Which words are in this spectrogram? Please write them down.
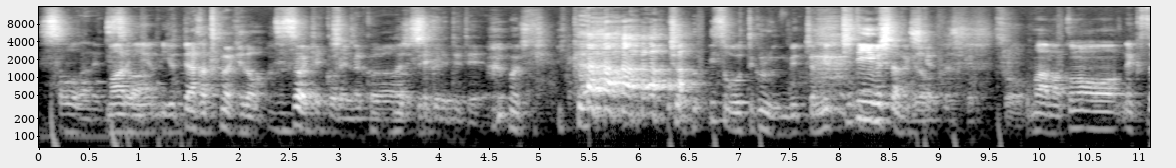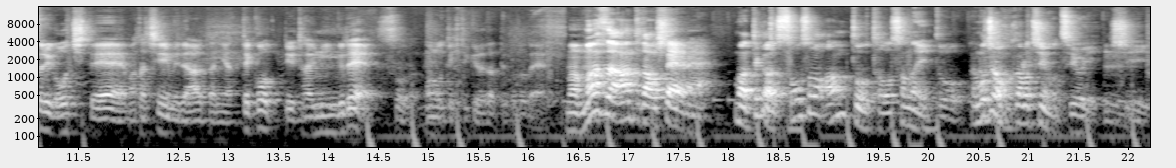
そうだね周りに言ってなかったんだけど。実は結構連絡はしてくれてて。マジで。一回ちょっといつも追ってくるめっちゃめっちゃ DM したんだけど確かにそう。まあまあこのネクストリーグ落ちてまたチームで新たにやっていこうっていうタイミングで戻ってきてくれたってことで。まあまずはあんた倒したいよね。まあてかそもそもアントを倒さないともちろん他のチームも強いし、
